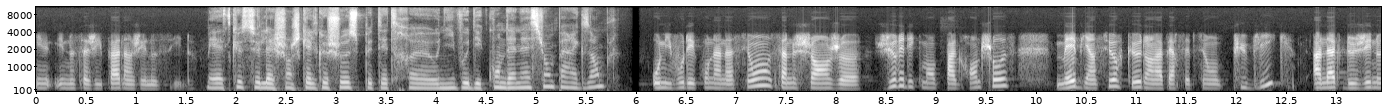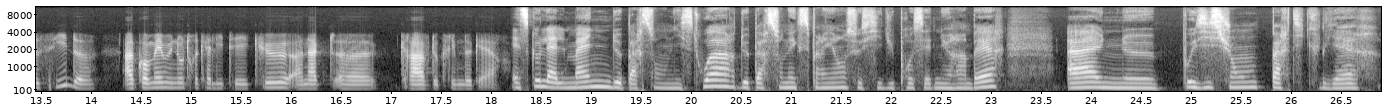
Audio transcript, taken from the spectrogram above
il, ne s'agit pas d'un génocide. Mais est-ce que cela change quelque chose peut-être euh, au niveau des condamnations, par exemple? Au niveau des condamnations, ça ne change juridiquement pas grand-chose, mais bien sûr que dans la perception publique, un acte de génocide a quand même une autre qualité qu'un acte euh, grave de crimes de guerre. Est-ce que l'Allemagne, de par son histoire, de par son expérience aussi du procès de Nuremberg, a une position particulière?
